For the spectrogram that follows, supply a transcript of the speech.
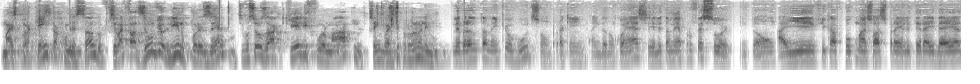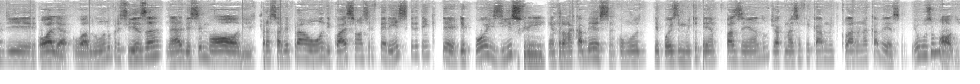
Mas para quem está começando, você vai fazer um violino, por exemplo, se você usar aquele formato, sem vai ter problema nenhum. Lembrando também que o Hudson, para quem ainda não conhece, ele também é professor. Então, aí fica um pouco mais fácil para ele ter a ideia de, olha, o aluno precisa, né, desse molde para saber para onde, quais são as referências que ele tem que ter. Depois isso Sim. entra na cabeça, como depois de muito tempo fazendo, já começa a ficar muito claro na cabeça. Eu uso molde,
